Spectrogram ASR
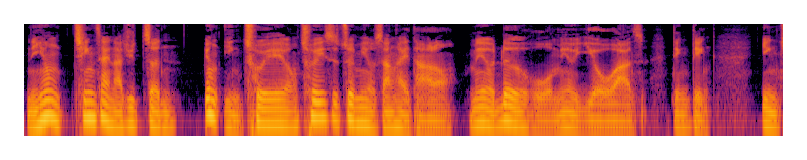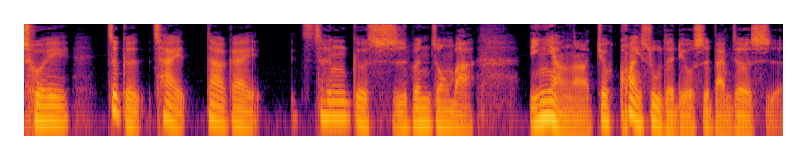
你用青菜拿去蒸，用引吹哦，吹是最没有伤害它咯，没有热火，没有油啊，顶顶引吹这个菜大概蒸个十分钟吧，营养啊就快速的流失百分之二十。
